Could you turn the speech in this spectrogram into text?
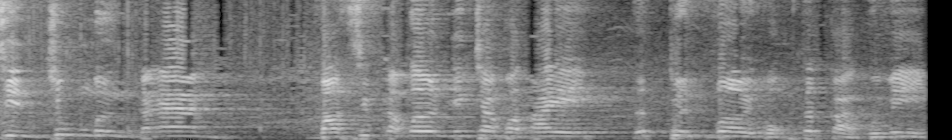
xin chúc mừng các em và xin cảm ơn những tràng vào tay rất tuyệt vời của tất cả quý vị.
